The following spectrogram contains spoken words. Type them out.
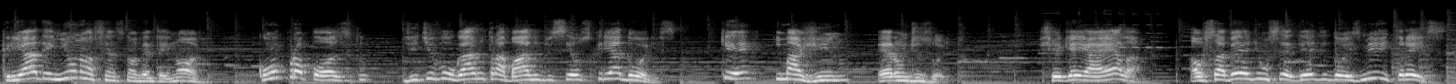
criada em 1999 com o propósito de divulgar o trabalho de seus criadores, que, imagino, eram 18. Cheguei a ela ao saber de um CD de 2003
